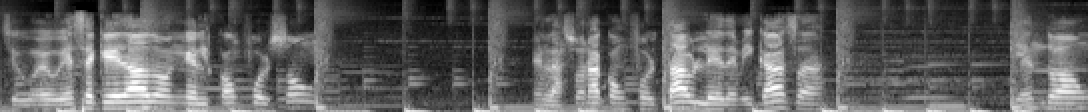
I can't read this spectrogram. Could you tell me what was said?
Si hubiese quedado en el comfort zone, en la zona confortable de mi casa, yendo a un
